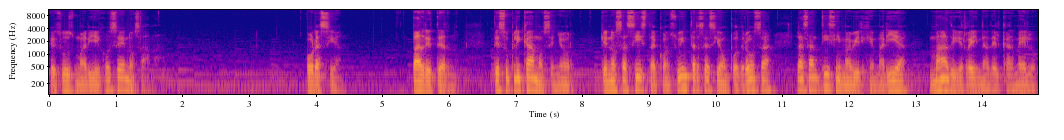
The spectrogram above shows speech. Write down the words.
Jesús, María y José nos aman. Oración. Padre Eterno, te suplicamos, Señor, que nos asista con su intercesión poderosa la Santísima Virgen María, Madre y Reina del Carmelo,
